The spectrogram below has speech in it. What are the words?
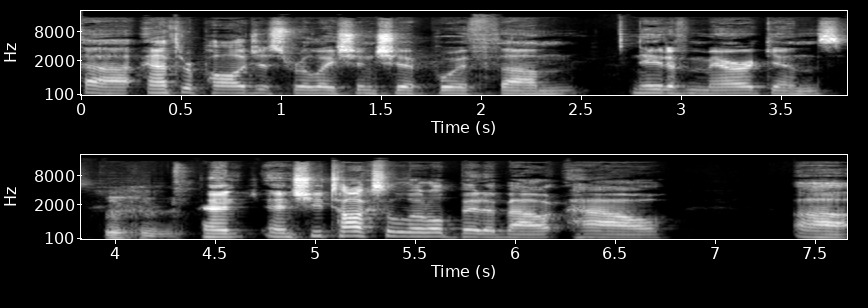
uh, anthropologist's relationship with um, Native Americans, mm-hmm. and and she talks a little bit about how uh,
